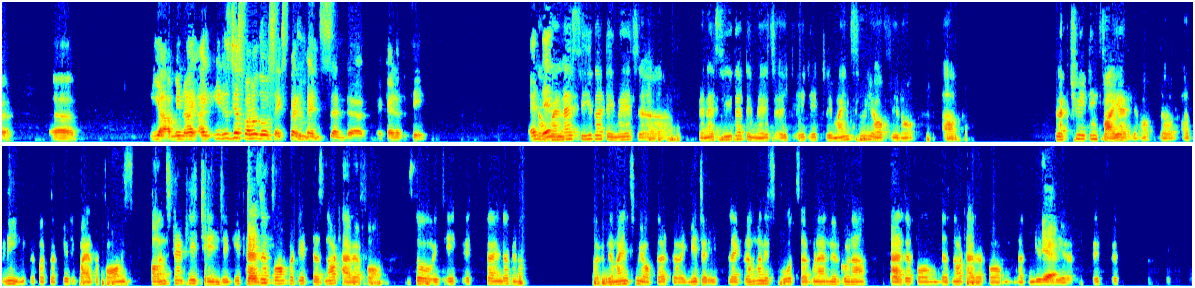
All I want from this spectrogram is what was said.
yeah i mean I, I it is just one of those experiments and kind of a thing. And so then when i see that image when I see that image, it, it, it reminds me of, you know, uh, fluctuating fire, you know, the Agni, the fluctuating fire, the form is constantly changing. It has a form, but it does not have a form. So it, it, it kind of, you know, reminds me of that uh, imagery. Like Brahman is both Saguna and Nirguna, has a form, does not have a form, nothing is yeah. clear. It's, it's,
